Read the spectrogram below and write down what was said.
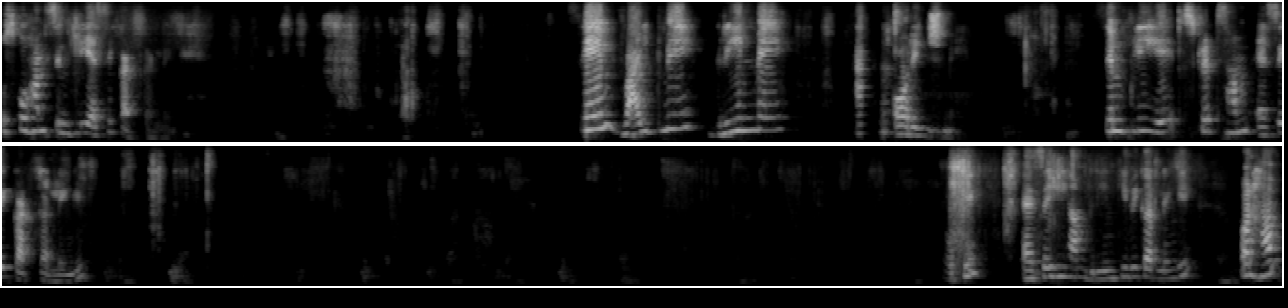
उसको हम सिंपली ऐसे कट कर लेंगे। सेम व्हाइट में ग्रीन में एंड ऑरेंज में। सिंपली ये स्ट्रिप्स हम ऐसे कट कर लेंगे। ओके okay, ऐसे ही हम ग्रीन की भी कर लेंगे और हम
